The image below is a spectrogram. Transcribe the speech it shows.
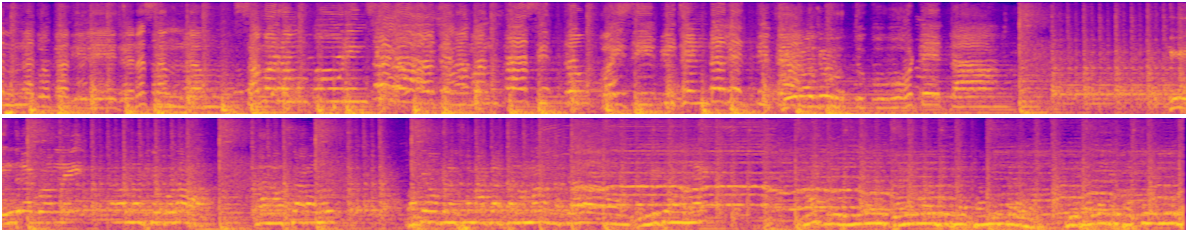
ఆనందన్నతో కదిలే జనసంద్రం. సమరం పూరించగా జనమంతా సిద్ధం. వైసీపీ జెండలెత్తి ఫ్యాను గుర్తుకు ఓటేద్దాం. ఈ ఇందిరా అందరికీ కూడా నా నమస్కారాలు. ఒకే ఒక నిమిషం మాట్లాడతానమ్మా. మీటింగ్ ఉన్నాయి నాకు జగన్మోహన్ రెడ్డి స్పందించారు. మీ ప్రతి ఒక్కరు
